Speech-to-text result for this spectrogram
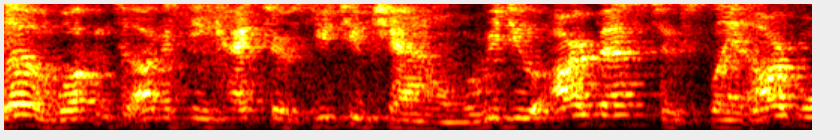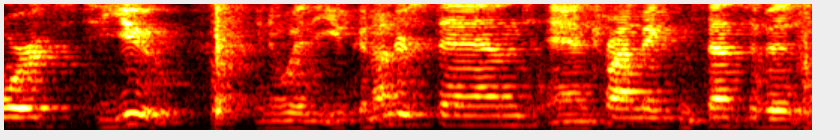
Hello and welcome to Augustine Kitesurf's YouTube channel where we do our best to explain our boards to you in a way that you can understand and try and make some sense of it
